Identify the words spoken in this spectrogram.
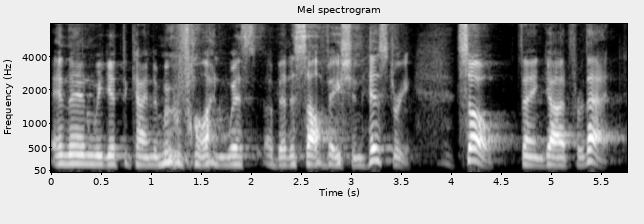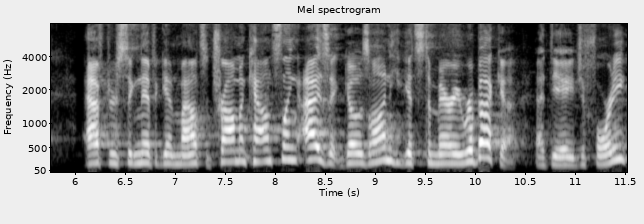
and then we get to kind of move on with a bit of salvation history. So, thank God for that. After significant amounts of trauma counseling, Isaac goes on. He gets to marry Rebecca at the age of 40.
